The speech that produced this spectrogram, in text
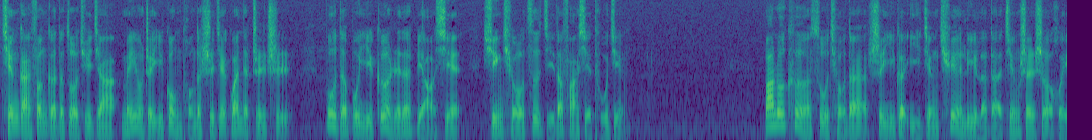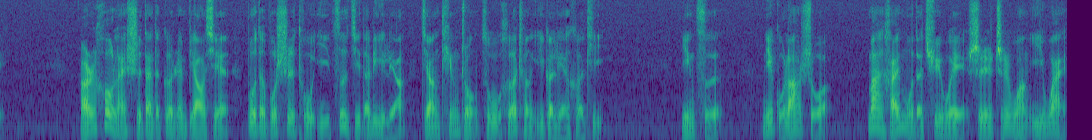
情感风格的作曲家没有这一共同的世界观的支持。不得不以个人的表现寻求自己的发泄途径。巴洛克诉求的是一个已经确立了的精神社会，而后来时代的个人表现不得不试图以自己的力量将听众组合成一个联合体。因此，尼古拉说，曼海姆的趣味是指望意外。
